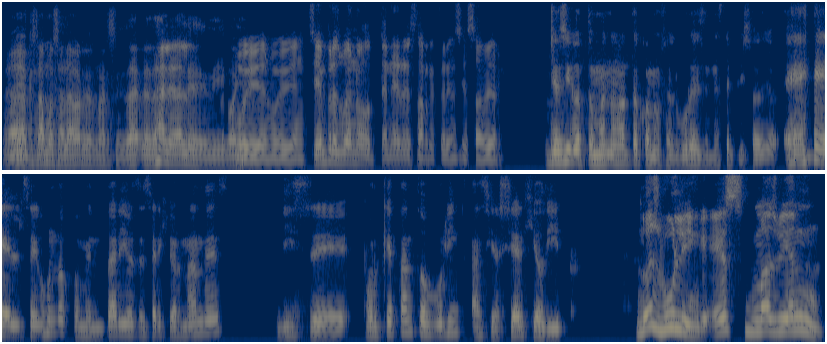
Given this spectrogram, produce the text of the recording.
Ah, que estamos a la orden, Marce. Dale, dale, dale. Digo, Muy bien, muy bien. Siempre es bueno tener esa referencia, saber. Yo sigo tomando nota con los albures en este episodio. El segundo comentario es de Sergio Hernández. Dice, ¿por qué tanto bullying hacia Sergio Deep? No es bullying, es más bien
